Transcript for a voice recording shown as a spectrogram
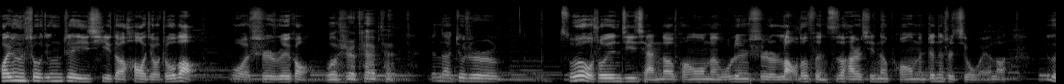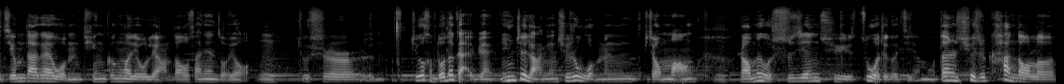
欢迎收听这一期的《号角周报》，我是 Rico。我是 Captain，真的就是所有收音机前的朋友们，无论是老的粉丝还是新的朋友们，真的是久违了。这个节目大概我们停更了有两到三年左右，嗯，就是就有很多的改变，因为这两年其实我们比较忙，然后没有时间去做这个节目，但是确实看到了。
